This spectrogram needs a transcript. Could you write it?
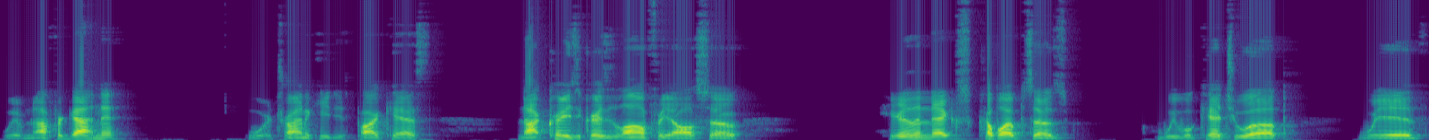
We have not forgotten it. We're trying to keep this podcast not crazy, crazy long for y'all. So here in the next couple episodes, we will catch you up with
